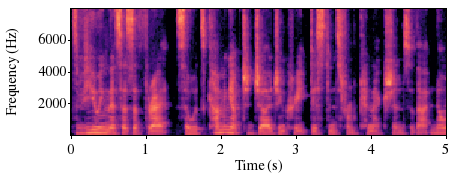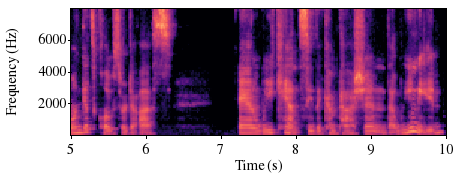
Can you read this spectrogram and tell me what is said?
It's viewing this as a threat. So it's coming up to judge and create distance from connection so that no one gets closer to us. And we can't see the compassion that we need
